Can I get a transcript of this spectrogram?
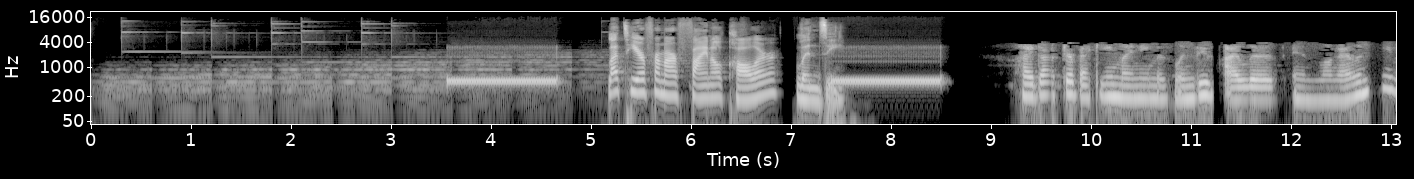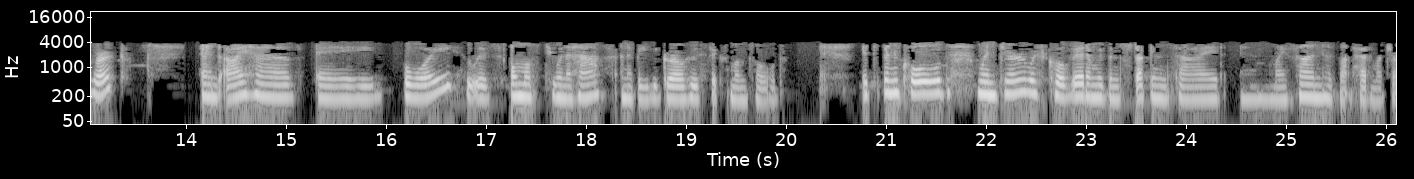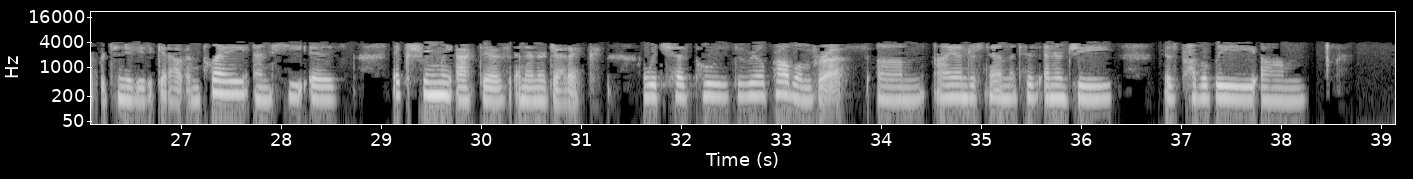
Let's hear from our final caller, Lindsay. Hi, Dr. Becky. My name is Lindsay. I live in Long Island, New York, and I have a boy who is almost two and a half and a baby girl who's six months old. It's been a cold winter with COVID and we've been stuck inside and my son has not had much opportunity to get out and play and he is extremely active and energetic, which has posed a real problem for us. Um, I understand that his energy is probably um,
